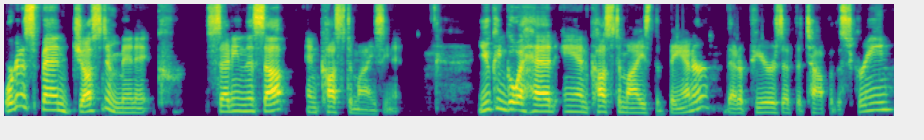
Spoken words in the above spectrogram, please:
We're going to spend just a minute setting this up and customizing it. You can go ahead and customize the banner that appears at the top of the screen.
